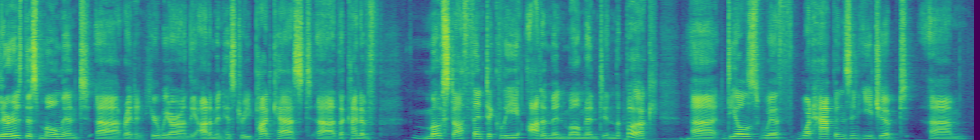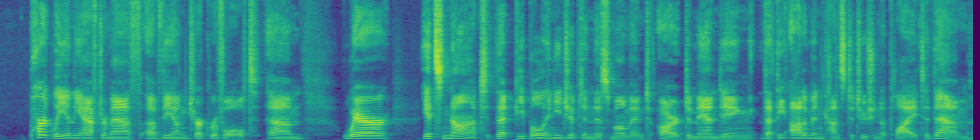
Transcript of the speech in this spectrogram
there is this moment, uh, right? And here we are on the Ottoman History podcast, uh, the kind of most authentically Ottoman moment in the book uh, deals with what happens in Egypt, um, partly in the aftermath of the Young Turk Revolt, um, where it's not that people in Egypt in this moment are demanding that the Ottoman constitution apply to them,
